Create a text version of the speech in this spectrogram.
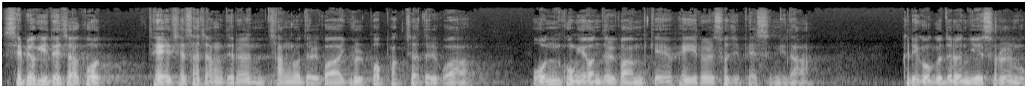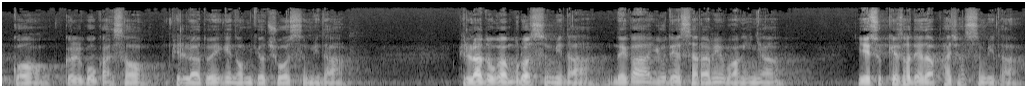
새벽이 되자 곧 대제사장들은 장로들과 율법학자들과 온 공회원들과 함께 회의를 소집했습니다. 그리고 그들은 예수를 묶어 끌고 가서 빌라도에게 넘겨 주었습니다. 빌라도가 물었습니다. 내가 유대 사람의 왕이냐? 예수께서 대답하셨습니다.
